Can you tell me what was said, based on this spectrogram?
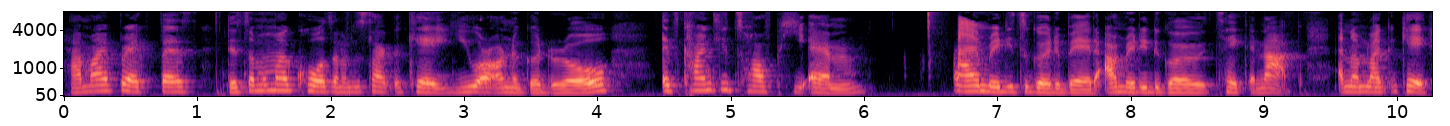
had my breakfast, did some of my calls, and I'm just like, okay, you are on a good roll. It's currently 12 p.m. I'm ready to go to bed. I'm ready to go take a nap. And I'm like, okay,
